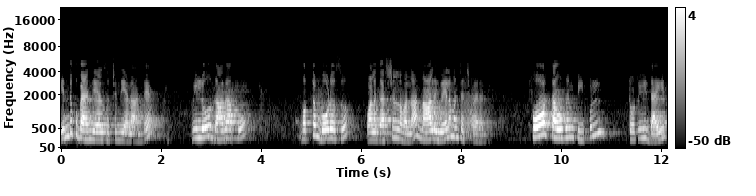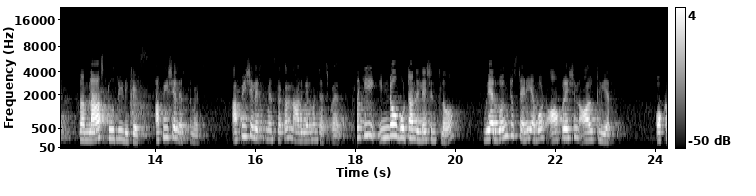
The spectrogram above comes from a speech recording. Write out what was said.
ఎందుకు బ్యాన్ చేయాల్సి వచ్చింది? ఎలా అంటే వీళ్ళు దాదాపు మొత్తం బోడోస్ వాళ్ళ ఘర్షణల వల్ల నాలుగు వేల మంది చచ్చిపోయారంట. Four thousand people totally died from last two three decades official estimates. Official estimates ప్రకారం నాలుగు వేల మంది చచ్చిపోయారు. మనకి ఇండో భూటాన్ రిలేషన్స్లో we're going to study about operation all clear ఒక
